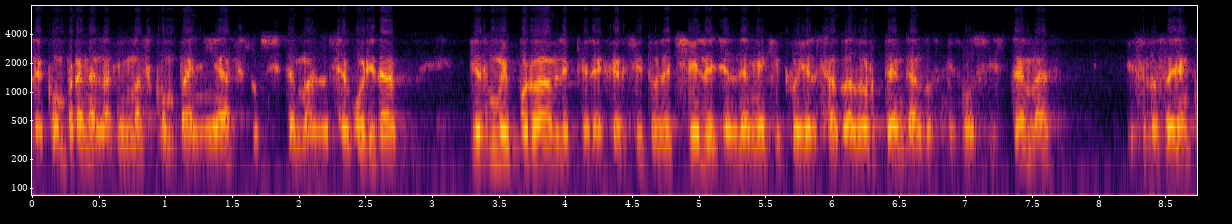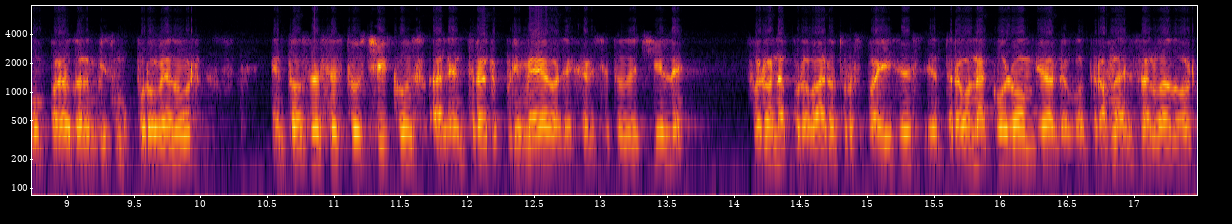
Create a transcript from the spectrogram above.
le compran a las mismas compañías los sistemas de seguridad y es muy probable que el ejército de Chile y el de México y El Salvador tengan los mismos sistemas y se los hayan comprado al mismo proveedor. Entonces estos chicos, al entrar primero al ejército de Chile, fueron a probar otros países entraron a Colombia, luego entraron a El Salvador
